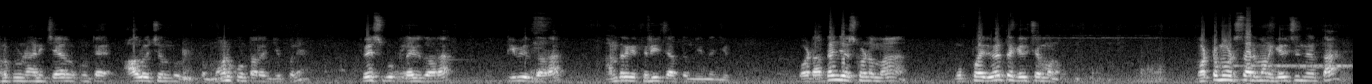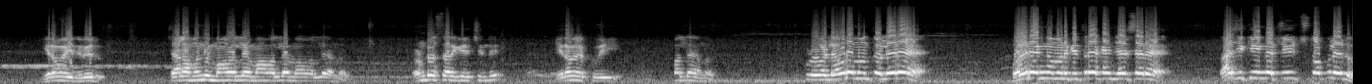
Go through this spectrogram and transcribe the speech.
అనుకుని అని చేయాలనుకుంటే ఆలోచనలు మానుకుంటారని చెప్పని ఫేస్బుక్ లైవ్ ద్వారా టీవీల ద్వారా అందరికీ తెలియజేద్దాం దీన్ని చెప్పి. వాటి అర్థం చేసుకోండమ్మా ముప్పై ఐదు వేలతో గెలిచాం మనం. మొట్టమొదటిసారి మనం గెలిచింది ఎంత? ఇరవై ఐదు వేలు. చాలా మంది మా వల్లే మా వల్లే మా వల్లే అన్నారు. రెండోసారి గెలిచింది ఇరవై ఒక్క వెయ్యి వల్లే అన్నారు. ఇప్పుడు వాళ్ళు ఎవరో మనతో లేరే. బహిరంగ మనకి వ్యతిరేకం చేశారే. రాజకీయంగా చేయొచ్చు తప్పలేదు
